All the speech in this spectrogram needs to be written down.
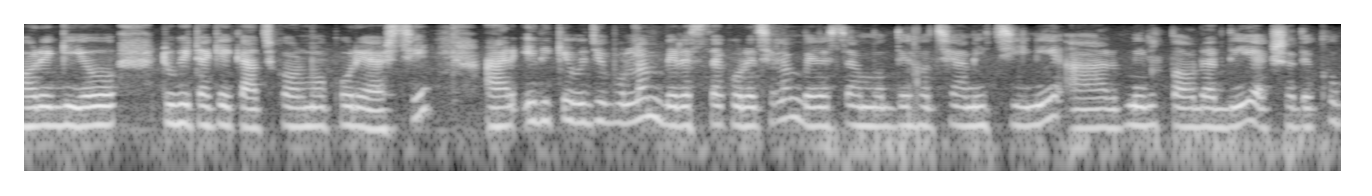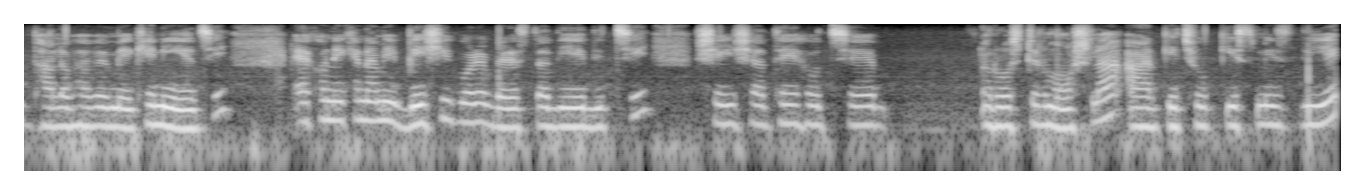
ঘরে গিয়েও টুকিটাকি কাজকর্ম করে আসছি। আর এদিকে ওই যে বললাম, বেরেস্তা করেছিলাম। বেরেস্তার মধ্যে হচ্ছে আমি চিনি আর মিল্ক পাউডার দিয়ে একসাথে খুব ভালোভাবে মেখে নিয়ে নিয়েছি। এখন এখানে আমি বেশি করে বেরেস্তা দিয়ে দিচ্ছি। সেই সাথে হচ্ছে রোস্টের মশলা আর কিছু কিশমিশ দিয়ে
